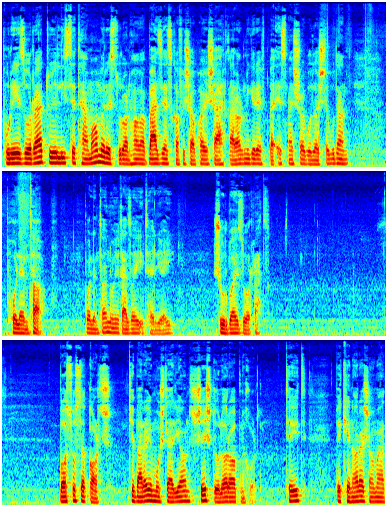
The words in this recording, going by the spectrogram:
پوره ذرت توی لیست تمام رستوران ها و بعضی از کافی شاپ های شهر قرار می گرفت و اسمش را گذاشته بودند پولنتا. پولنتا نوعی غذای ایتالیایی. شوربای ذرت. با سس قارچ که برای مشتریان 6 دلار آب می‌خورد. تیت به کنارش آمد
